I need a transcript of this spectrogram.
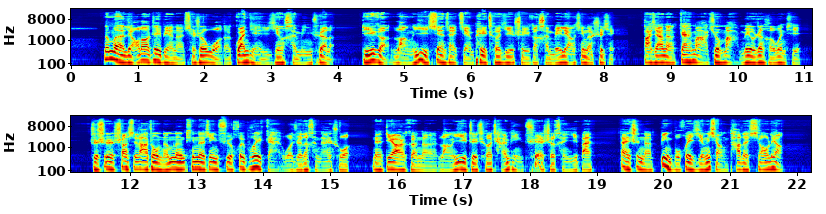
那么聊到这边呢，其实我的观点已经很明确了。第一个，朗逸现在减配车机是一个很没良心的事情，大家呢该骂就骂，没有任何问题。只是上汽大众能不能听得进去，会不会改，我觉得很难说。那第二个呢，朗逸这车产品确实很一般，但是呢，并不会影响它的销量，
